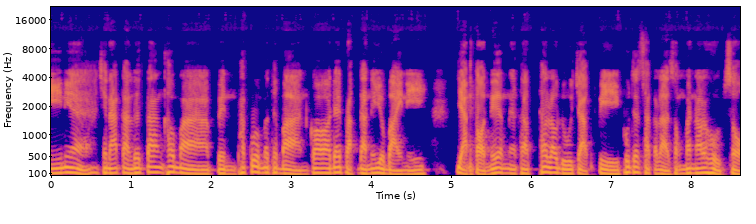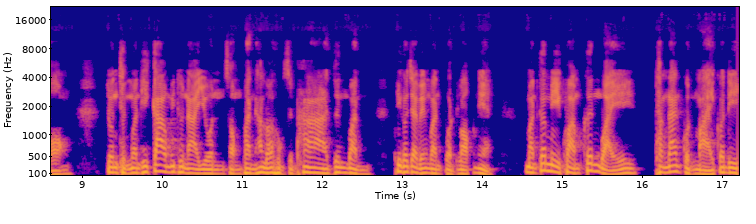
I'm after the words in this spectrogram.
นี้เนี่ยชนะการเลือกตั้งเข้ามาเป็นพรรคร่วมรัฐบาล ก็ได้ผลักดันนโยบายนี้อย่างต่อเนื่องนะครับ ถ้าเราดูจากปีพุทธศักราช 2562 จนถึงวันที่ 9 มิถุนายน 2565 ซึ่งวันที่เขาจะเป็นวันปลดล็อกเนี่ยมันก็มีความเคลื่อนไหว ทางด้านกฎหมายก็ดี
